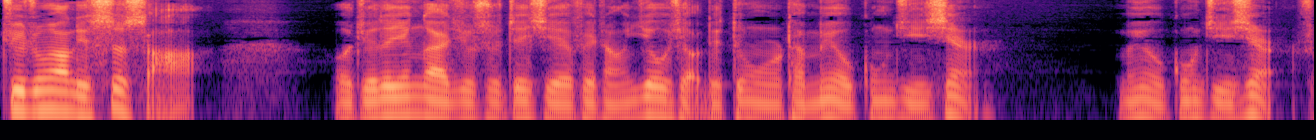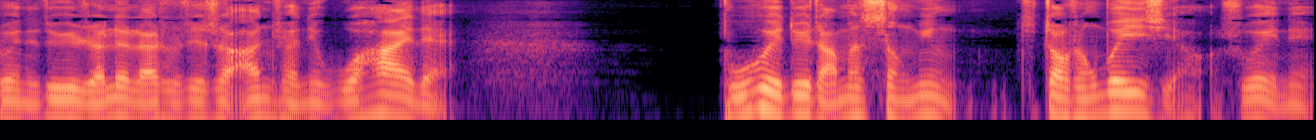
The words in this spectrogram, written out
最重要的是啥？我觉得应该就是这些非常幼小的动物，它没有攻击性，没有攻击性，所以呢，对于人类来说，这是安全的、无害的，不会对咱们生命造成威胁啊。所以呢，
